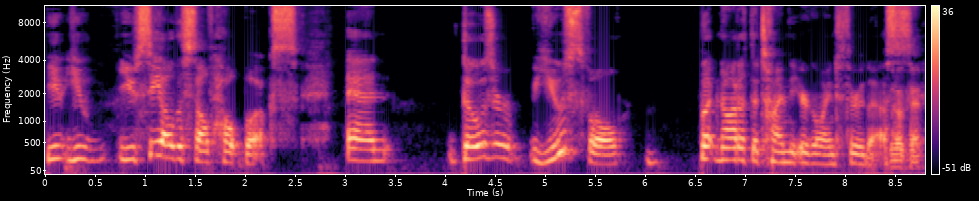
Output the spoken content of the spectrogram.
you, you, you see all the self help books and those are useful, but not at the time that you're going through this. Okay.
